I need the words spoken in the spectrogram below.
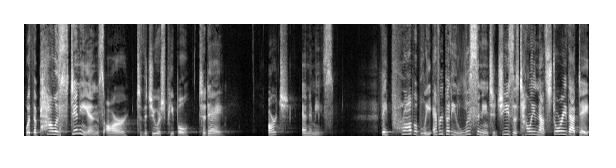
what the Palestinians are to the Jewish people today arch enemies. They probably, everybody listening to Jesus telling that story that day,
